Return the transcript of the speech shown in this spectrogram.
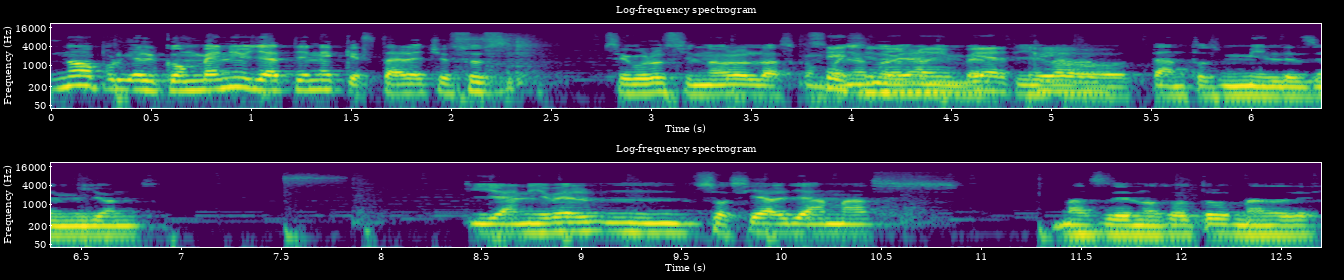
No, porque el convenio ya tiene que estar hecho. Eso es seguro si no las compañías si no no, hubieran no invierte, invertido claro. tantos miles de millones. y a nivel social ya más, más de nosotros, más de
